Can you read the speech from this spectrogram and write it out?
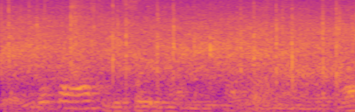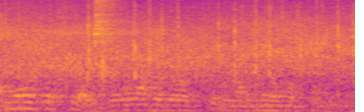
入れ替えアプリするのに、多分、何をとしては異常なほど車に思ってる。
